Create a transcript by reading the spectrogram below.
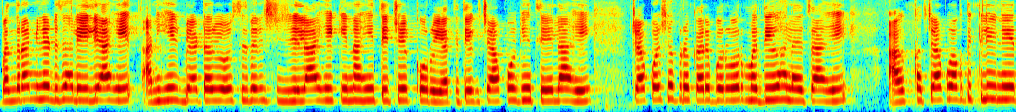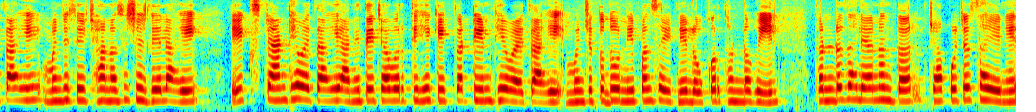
पंधरा मिनिट झालेली आहेत आणि हे बॅटर व्यवस्थितपणे शिजलेलं आहे की नाही ते चेक करूया. तिथे एक चाकू घेतलेला आहे. चाकू अशा प्रकारे बरोबर मध्ये घालायचा आहे. चाकू अगदी क्लीन येत आहे. म्हणजेच ते छान असं शिजलेलं आहे. एक स्टँड ठेवायचा आहे आणि त्याच्यावरती हे केकचा टीन ठेवायचा आहे. म्हणजे तो दोन्ही पण साईडने लवकर थंड होईल. थंड झाल्यानंतर चाकूच्या सहाय्याने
